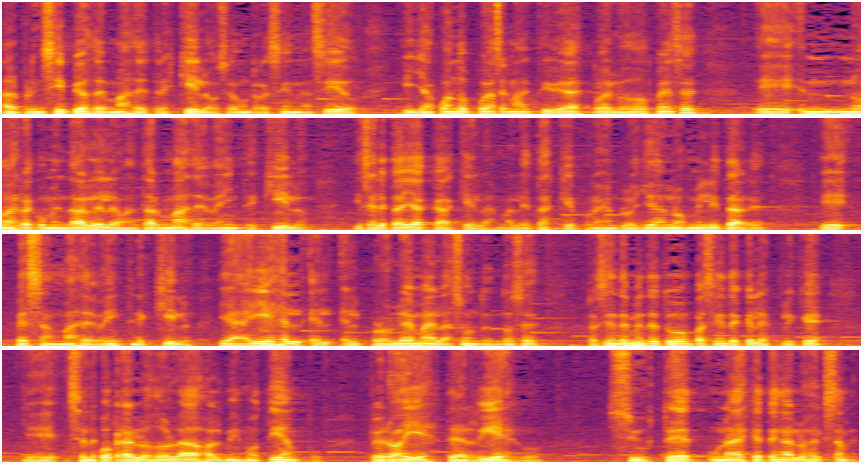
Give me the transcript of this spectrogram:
al principio de más de 3 kilos, o sea, un recién nacido. Y ya cuando puede hacer más actividad después de los dos meses, eh, no es recomendable levantar más de 20 kilos. Y se le talla acá que las maletas que, por ejemplo, llevan los militares pesan más de 20 kilos. Y ahí es el, problema del asunto. Entonces, recientemente tuve un paciente que le expliqué, que se le puede operar los dos lados al mismo tiempo, pero hay este riesgo. Si usted, una vez que tenga los exámenes,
